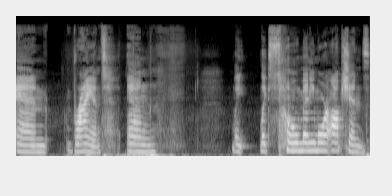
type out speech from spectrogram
and Bryant and like like so many more options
